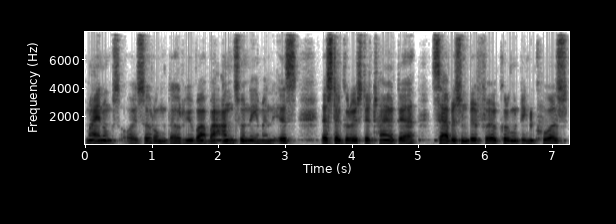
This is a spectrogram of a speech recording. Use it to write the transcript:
Meinungsäußerung darüber. Aber anzunehmen ist, dass der größte Teil der serbischen Bevölkerung den Kurs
